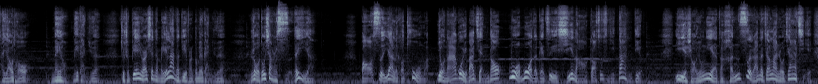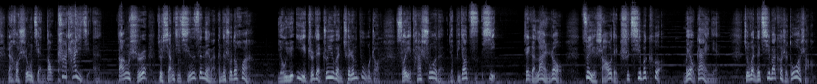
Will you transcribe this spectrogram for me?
他摇头，没有，没感觉，就是边缘现在没烂的地方都没有感觉，肉都像是死的一样。宝四咽了口唾沫，又拿过一把剪刀，默默地给自己洗脑，告诉自己淡定。一手用镊子很自然地将烂肉夹起，然后使用剪刀咔嚓一剪。当时就想起秦森那晚跟他说的话，由于一直在追问确认步骤，所以他说的也就比较仔细。这个烂肉最少得吃七八克，没有概念，就问他七八克是多少。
